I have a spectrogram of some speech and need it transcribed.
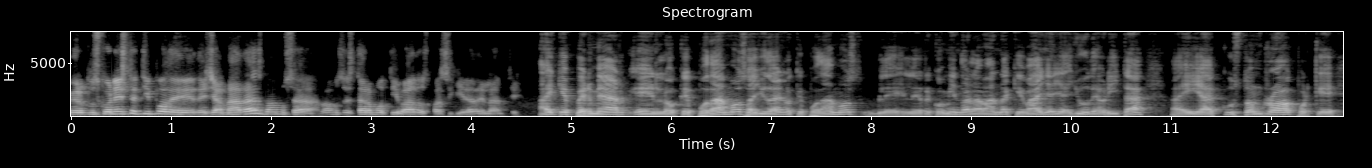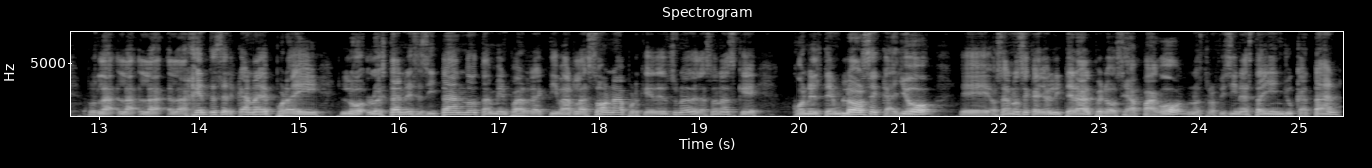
pero pues con este tipo de, llamadas vamos a, vamos a estar motivados para seguir adelante. Hay que permear en lo que podamos, ayudar en lo que podamos. Le, recomiendo a la banda que vaya y ayude ahorita ahí a Custom Rock porque pues la, la, la, la gente cercana de por ahí lo, lo está necesitando también para reactivar la zona porque es una de las zonas que con el temblor se cayó, eh, o sea, no se cayó literal, pero se apagó. Nuestra oficina está ahí en Yucatán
